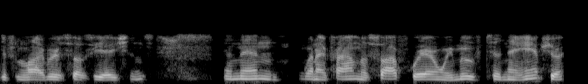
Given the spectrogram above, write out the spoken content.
different library associations. And then when I found the software and we moved to New Hampshire,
